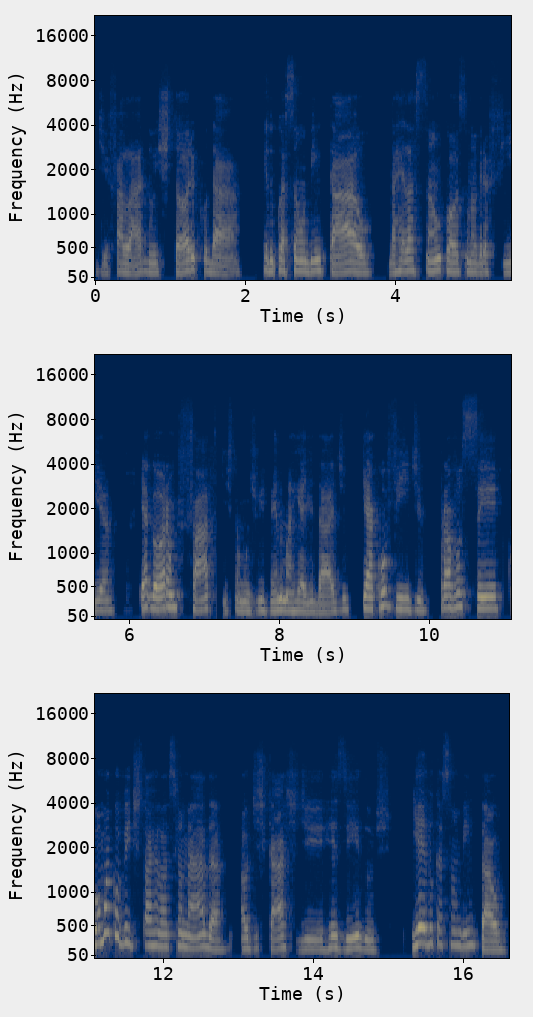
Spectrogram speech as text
de falar do histórico da educação ambiental, da relação com a oceanografia. E agora, um fato que estamos vivendo uma realidade, que é a Covid. Para você, como a Covid está relacionada ao descarte de resíduos e à educação ambiental?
